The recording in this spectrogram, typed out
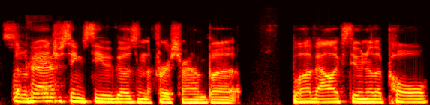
So it'll be interesting to see who goes in the first round. But we'll have Alex do another poll,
